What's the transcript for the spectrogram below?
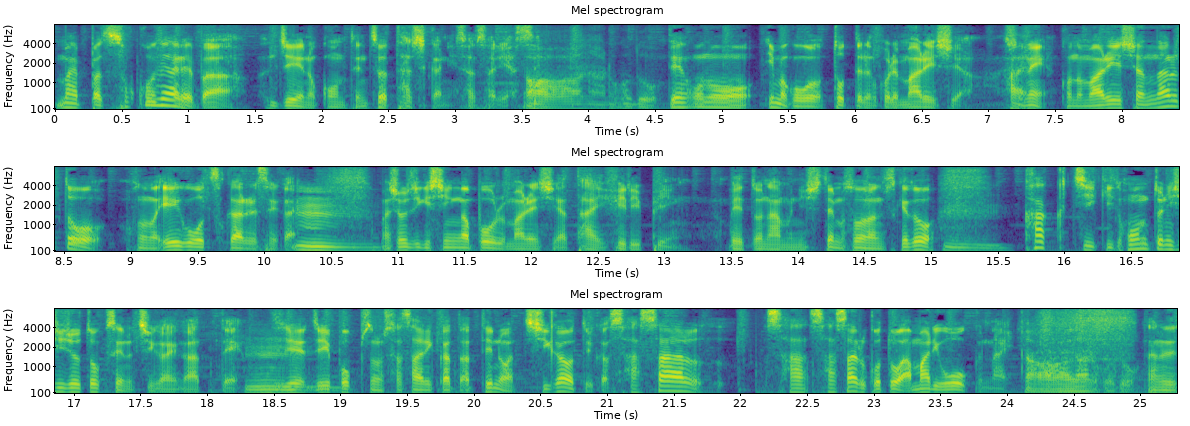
まあ、やっぱそこであれば J のコンテンツは確かに刺さりやすい。ああなるほどで、この、今こう撮ってるのこれマレーシアですよね。はこのマレーシアになると、その英語を使われる世界。うんまあ、正直シンガポール、マレーシア、タイ、フィリピン、ベトナムにしてもそうなんですけど、うん各地域、本当に市場特性の違いがあって、うん J- J-POP の刺さり方っていうのは違うというか、刺さる、さ刺さることはあまり多くない。ああなるほどなので、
